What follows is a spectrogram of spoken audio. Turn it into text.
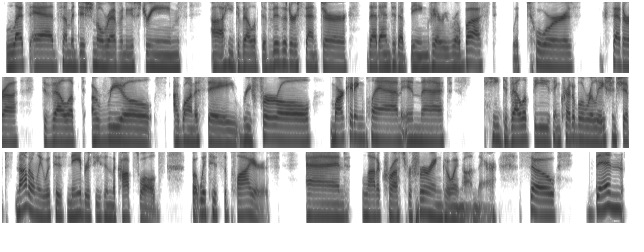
Let's add some additional revenue streams. Uh, he developed a visitor center that ended up being very robust with tours, etc. Developed a real, I want to say, referral marketing plan in that he developed these incredible relationships, not only with his neighbors, he's in the Cotswolds, but with his suppliers and a lot of cross referring going on there. So then,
